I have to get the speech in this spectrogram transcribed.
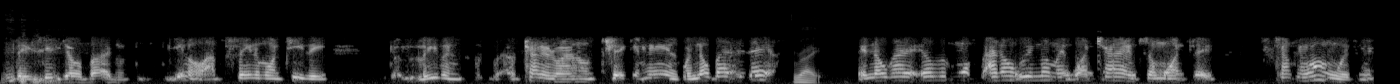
they see Joe Biden. You know, I've seen him on TV leaving, uh, turning around, shaking hands with nobody there, Right. And nobody ever. I don't remember at one time someone say something wrong with him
